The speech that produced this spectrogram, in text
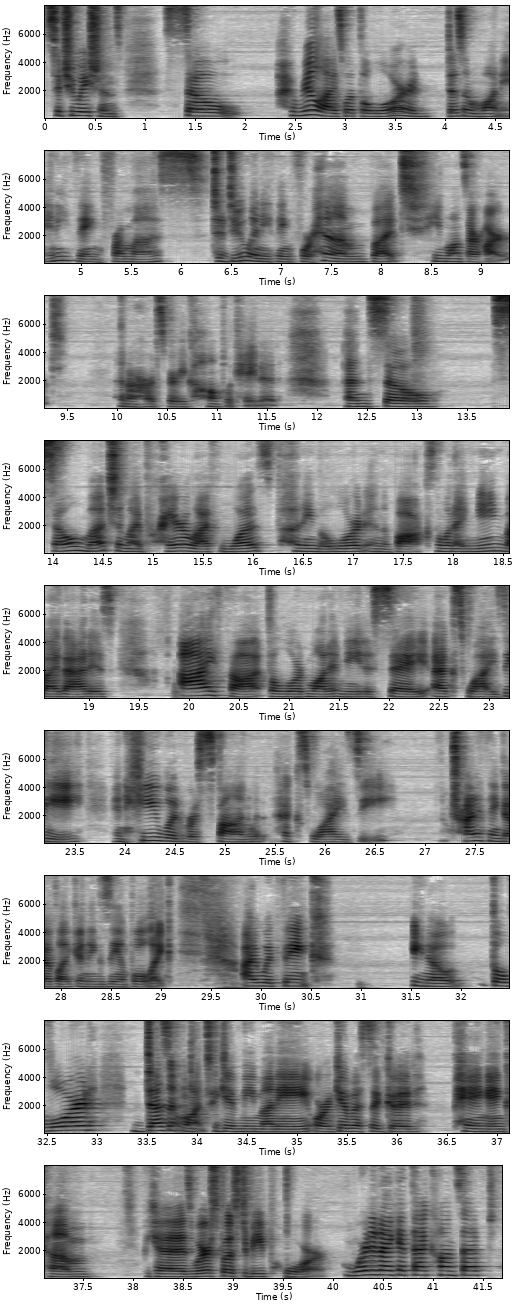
situations. So I realize what the Lord doesn't want anything from us to do anything for Him, but He wants our heart. And our heart's very complicated. And so, so much in my prayer life was putting the Lord in the box. And what I mean by that is, I thought the Lord wanted me to say X, Y, Z, and he would respond with XYZ. I'm trying to think of like an example. Like, I would think, you know, the Lord doesn't want to give me money or give us a good paying income because we're supposed to be poor. Where did I get that concept?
